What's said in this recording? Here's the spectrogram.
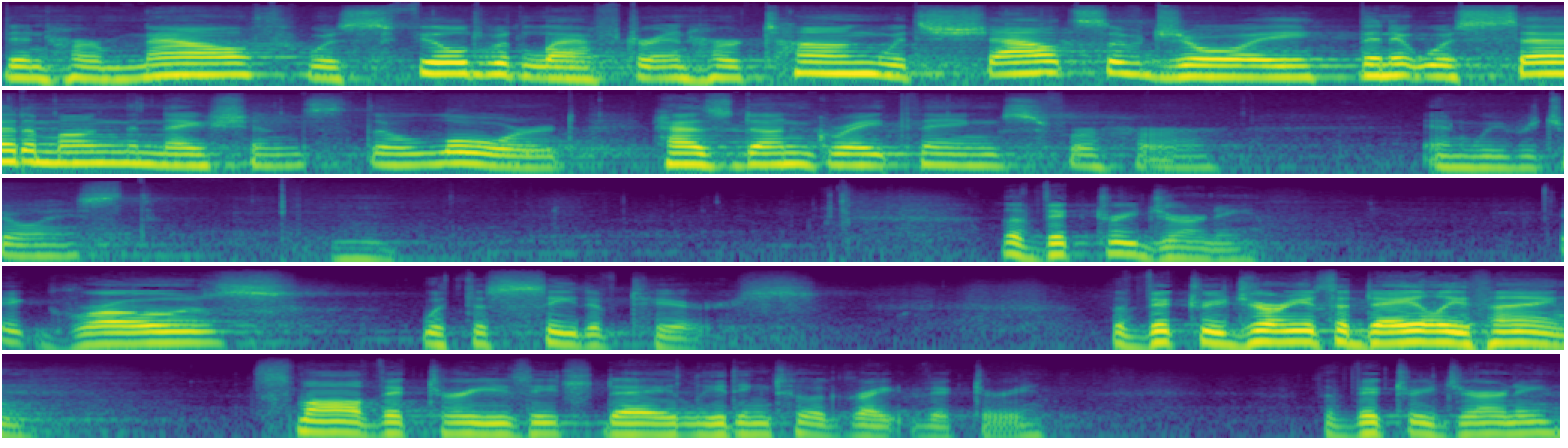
Then her mouth was filled with laughter, and her tongue with shouts of joy. Then it was said among the nations, The Lord has done great things for her. And we rejoiced. Hmm. The victory journey. It grows with the seed of tears. The victory journey, it's a daily thing. Small victories each day leading to a great victory. The victory journey,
